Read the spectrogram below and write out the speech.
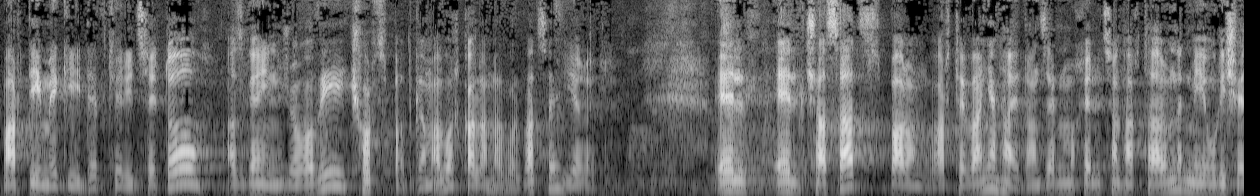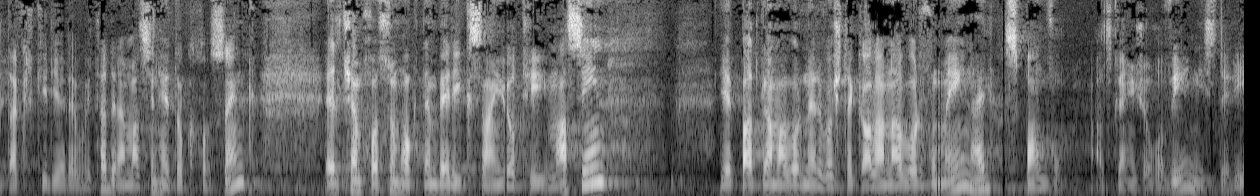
Մարտի 1-ի դեպքերից հետո ազգային ժողովի 4 падգամավոր կալանավորված է եղել։ Էլ էլ չասած, պարոն Վարդևանյան, հա, այդ անձեռնմխելիության հաղթահարումն էլ մի ուրիշ հետաքրքիր երևույթ է, դրա մասին հետո կխոսենք։ Էլ չեմ խոսում հոկտեմբերի 27-ի մասին, երբ падգամավորները ոչ թե կալանավորվում էին, այլ սպանվում ազգային ժողովի նիստերի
